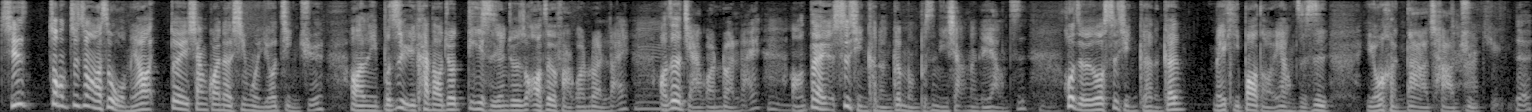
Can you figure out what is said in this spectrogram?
其实重最重要的是我们要对相关的新闻有警觉哦，你不至于看到就第一时间就是说哦，这个法官乱来，哦，这个检察官乱来，哦，但事情可能根本不是你想那个样子，或者是说事情可能跟媒体报道的样子是有很大的差距，对。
